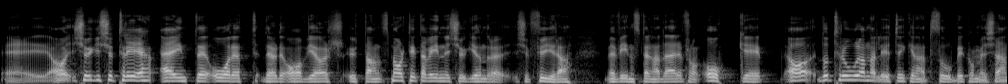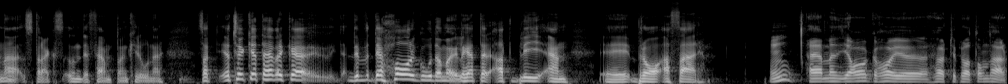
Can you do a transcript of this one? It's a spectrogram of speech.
Eh, ja, 2023 är inte året där det avgörs, utan snart tittar vi in i 2024 med vinsterna därifrån. Och eh, ja, då tror analytikerna att Sobi kommer tjäna strax under 15 kronor. Så jag tycker att det här verkar, det, det har goda möjligheter att bli en eh, bra affär. Mm. Äh, men jag har ju hört dig prata om det här.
